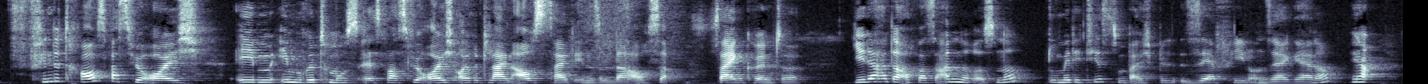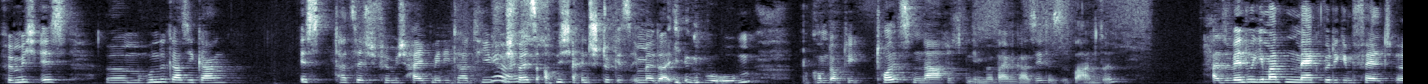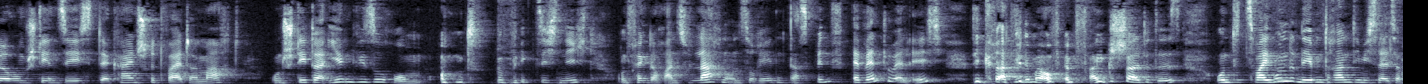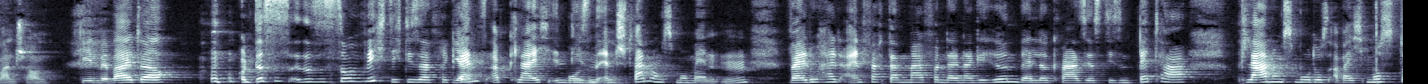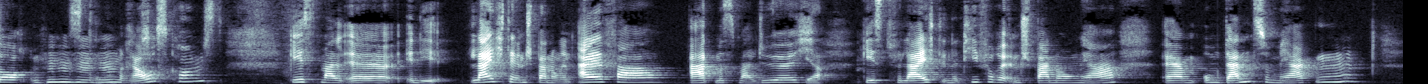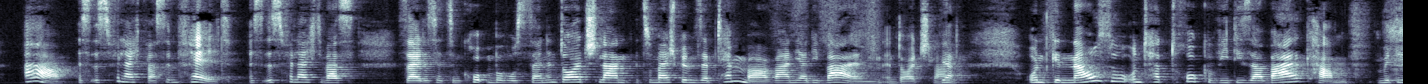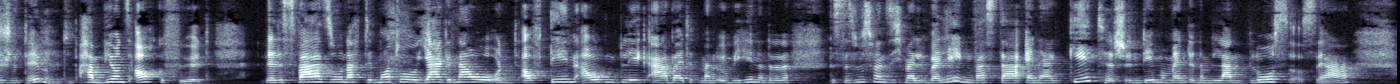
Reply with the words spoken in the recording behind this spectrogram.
findet raus, was für euch eben im Rhythmus ist, was für euch eure kleinen Auszeitinseln da auch sein könnte. Jeder hat da auch was anderes, ne? Du meditierst zum Beispiel sehr viel und sehr gerne. Ja. Für mich ist ähm, Hundegassigang ist tatsächlich für mich halt meditativ. Ja, ich weiß auch nicht, ein Stück ist immer da irgendwo oben. Bekommt auch die tollsten Nachrichten immer beim Gassi, das ist Wahnsinn. Also wenn du jemanden merkwürdig im Feld äh, rumstehen siehst, der keinen Schritt weiter macht und steht da irgendwie so rum und bewegt sich nicht und fängt auch an zu lachen und zu reden, das bin eventuell ich, die gerade wieder mal auf Empfang geschaltet ist und zwei Hunde nebendran, die mich seltsam anschauen. Gehen wir weiter, und das ist, das ist so wichtig, dieser Frequenzabgleich in diesen Unbedingt. Entspannungsmomenten, weil du halt einfach dann mal von deiner Gehirnwelle quasi aus diesem Beta-Planungsmodus, aber ich muss doch rauskommst, gehst mal äh, in die leichte Entspannung in Alpha, atmest mal durch, Ja. gehst vielleicht in eine tiefere Entspannung, ja, ähm, um dann zu merken, ah, es ist vielleicht was im Feld. Es ist vielleicht was, sei das jetzt im Gruppenbewusstsein in Deutschland. Zum Beispiel im September waren ja die Wahlen in Deutschland. Ja. Und genauso unter Druck wie dieser Wahlkampf mit diesem, Stimmt. haben wir uns auch gefühlt. Das war so nach dem Motto, ja genau, und auf den Augenblick arbeitet man irgendwie hin. Das, das muss man sich mal überlegen, was da energetisch in dem Moment in einem Land los ist, ja.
